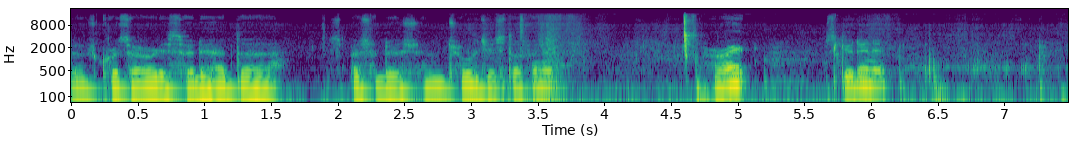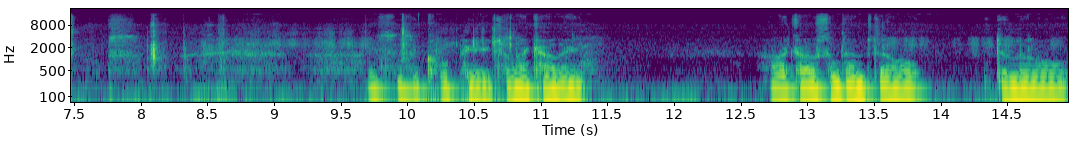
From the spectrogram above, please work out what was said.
Of course, I already said it had the special edition trilogy stuff in it. All right, let's get in it. This is a cool page. I like how they, I like how sometimes they'll do little,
